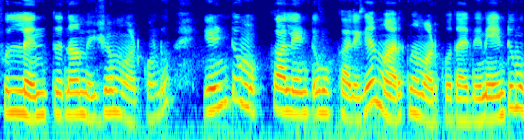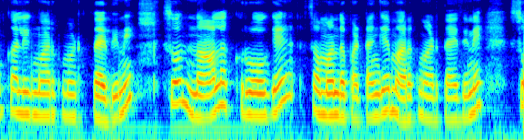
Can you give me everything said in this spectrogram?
ಫುಲ್ ಲೆಂತನ್ನ ಮೆಷರ್ ಮಾಡಿಕೊಂಡು ಎಂಟು ಮುಕ್ಕಾಲು ಎಂಟು ಮುಕ್ಕಾಲಿಗೆ ಮಾರ್ಕ್ನ ಮಾಡ್ಕೋತಾ ಇದ್ದೀನಿ. ಎಂಟು ಮುಕ್ಕಾಲಿಗೆ ಮಾರ್ಕ್ ಮಾಡ್ತಾ ಇದ್ದೀನಿ. ಸೊ ನಾಲ್ಕು ರೋಗೆ ಸಂಬಂಧಪಟ್ಟಂಗೆ ಮಾರ್ಕ್ ಮಾಡ್ತಾ ಇದ್ದೀನಿ. ಸೊ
